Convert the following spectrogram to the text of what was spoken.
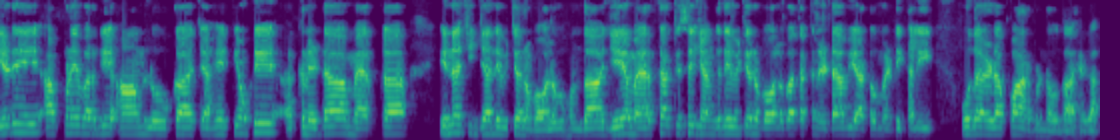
ਜਿਹੜੇ ਆਪਣੇ ਵਰਗੇ ਆਮ ਲੋਕ ਆ ਚਾਹੇ ਕਿਉਂਕਿ ਕੈਨੇਡਾ ਅਮਰੀਕਾ ਇਹਨਾਂ ਚੀਜ਼ਾਂ ਦੇ ਵਿੱਚ ਇਨਵੋਲਵ ਹੁੰਦਾ। ਜੇ ਅਮਰੀਕਾ ਕਿਸੇ ਜੰਗ ਦੇ ਵਿੱਚ ਇਨਵੋਲਵ ਆ ਤਾਂ ਕੈਨੇਡਾ ਵੀ ਆਟੋਮੈਟਿਕਲੀ ਉਹਦਾ ਜਿਹੜਾ ਭਾਰ ਵੰਡਾਉਂਦਾ ਹੈਗਾ।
